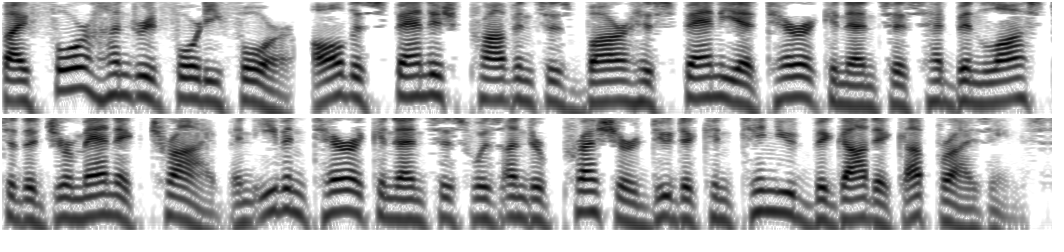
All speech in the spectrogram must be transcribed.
By 444, all the Spanish provinces bar Hispania Tarraconensis had been lost to the Germanic tribe and even Tarraconensis was under pressure due to continued Bagaudic uprisings.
